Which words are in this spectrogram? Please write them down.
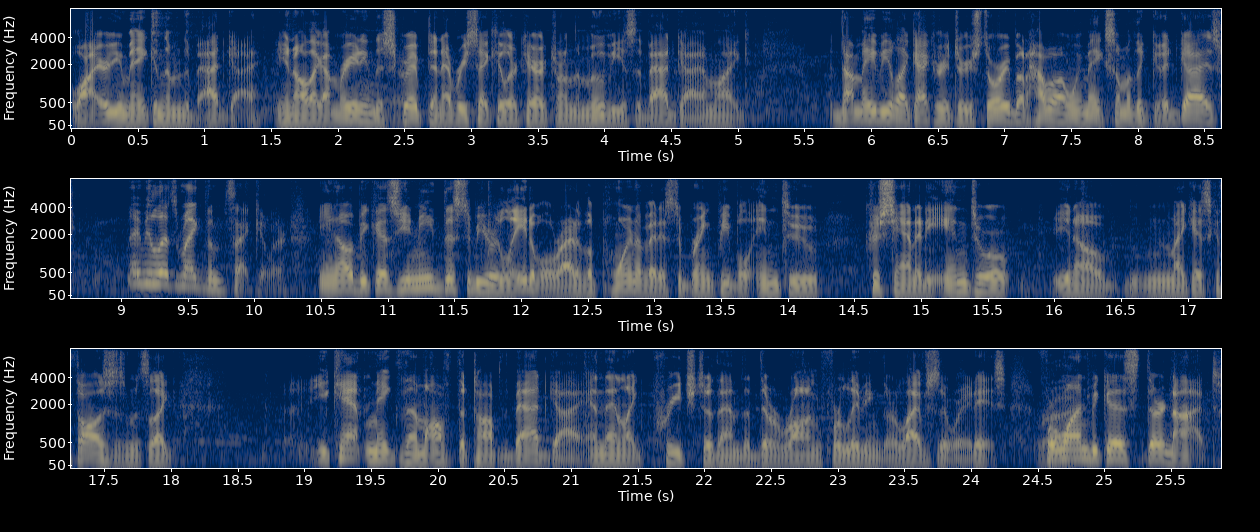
Why are you making them the bad guy? You know, like I'm reading the script and every secular character in the movie is the bad guy. I'm like, that may be like accurate to your story, but how about we make some of the good guys maybe let's make them secular you know? Because you need this to be relatable right? The point of it is to bring people into christianity into you know in my case catholicism. It's like you can't make them off the top the bad guy and then like preach to them that they're wrong for living their lives the way it is. For one because they're not.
